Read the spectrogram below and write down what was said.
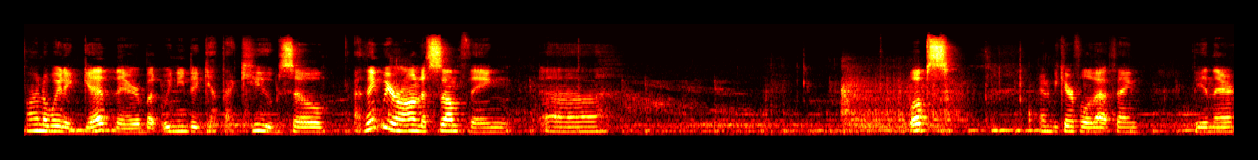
find a way to get there, but we need to get that cube. So I think we are onto something. Uh, whoops. Gotta be careful of that thing being there.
